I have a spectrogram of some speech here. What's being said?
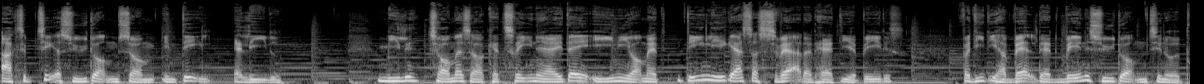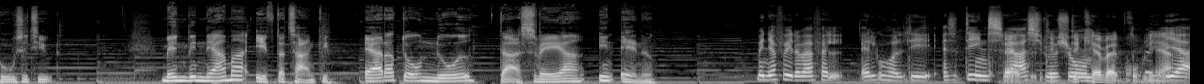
acceptere sygdommen som en del af livet. Mille, Thomas og Katrine er i dag enige om, at det egentlig ikke er så svært at have diabetes, fordi de har valgt at vende sygdommen til noget positivt. Men ved nærmere eftertanke er der dog noget, der er sværere end andet. Men jeg føler i hvert fald, at alkohol, det, altså, det er en svær ja, det, situation. Det, det kan være et problem. Ja. ja,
